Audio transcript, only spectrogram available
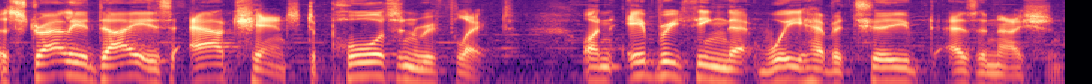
Australia Day is our chance to pause and reflect. on everything that we have achieved as a nation,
